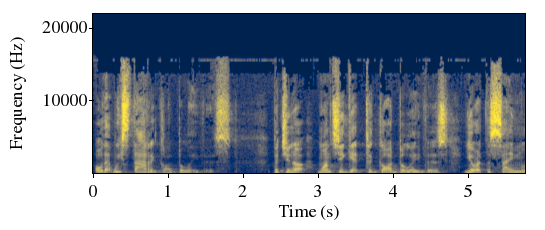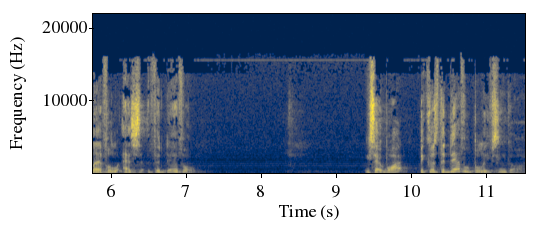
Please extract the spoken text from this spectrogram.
or that we started God believers. But you know, once you get to God believers, you're at the same level as the devil. You say, what? Because the devil believes in God.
